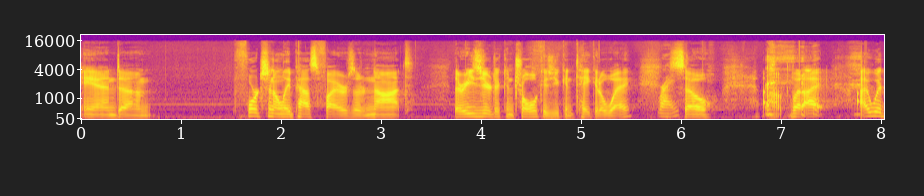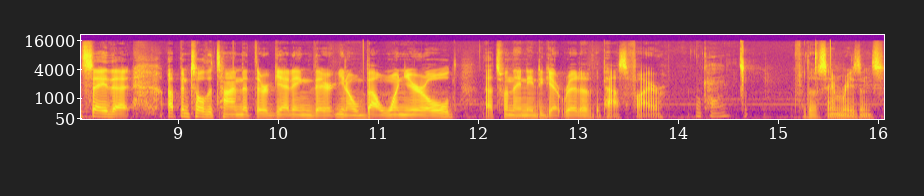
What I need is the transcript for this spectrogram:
And um, fortunately, pacifiers are not, they're easier to control because you can take it away. Right. So, uh, but I, I would say that up until the time that they're getting their, you know, about one year old, that's when they need to get rid of the pacifier Okay. for those same reasons.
